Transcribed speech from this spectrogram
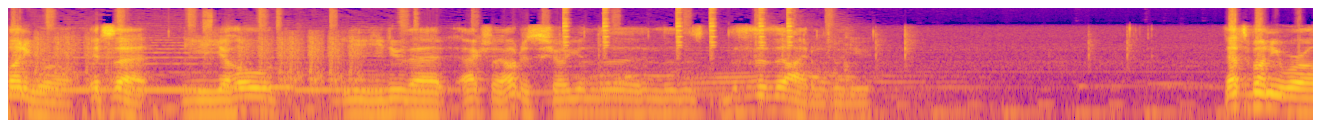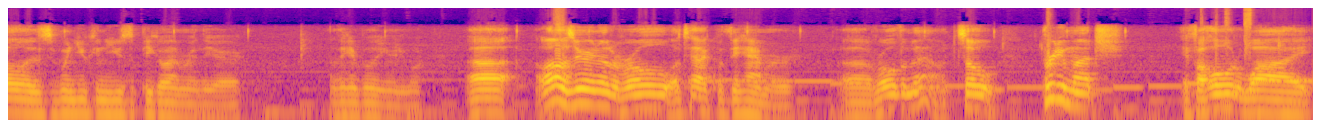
Bunny Roll. It's that you, you hold, you, you, do that. Actually, I'll just show you in the in the, the, the, the items menu. That's Bunny Whirl is when you can use the Piko Hammer in the air. I think I believe you anymore. Uh, allows Zero to roll attack with the hammer. Uh, roll them down. So pretty much, if I hold Y,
